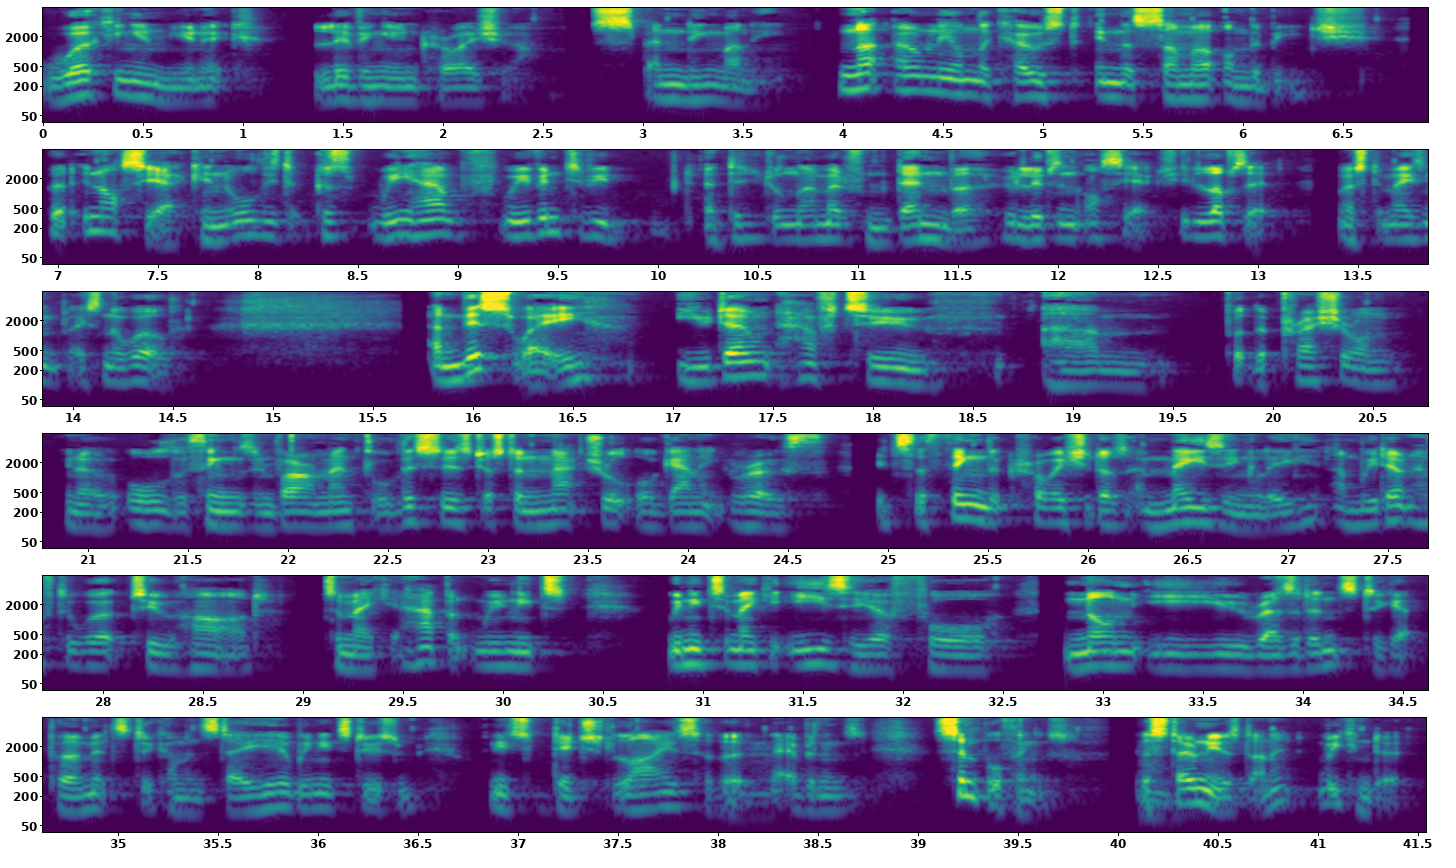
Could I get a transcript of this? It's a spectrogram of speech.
working in Munich, living in Croatia, spending money. Not only on the coast in the summer on the beach, but in Osijek, in all these, because we have, we've interviewed a digital nomad from Denver who lives in Osijek. She loves it. Most amazing place in the world. And this way, you don't have to um, put the pressure on, you know, all the things environmental. This is just a natural organic growth. It's the thing that Croatia does amazingly, and we don't have to work too hard to make it happen. We need to, we need to make it easier for non-EU residents to get permits to come and stay here. We need to do some. We need to digitalize so that mm. everything's simple things. Mm. Estonia's done it. We can do it.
